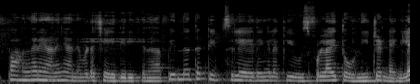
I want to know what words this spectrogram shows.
അപ്പോൾ അങ്ങനെയാണ് ഞാനിവിടെ ചെയ്തിരിക്കുന്നത്. അപ്പോൾ ഇന്നത്തെ ടിപ്സിൽ ഏതെങ്കിലുമൊക്കെ യൂസ്ഫുള്ളായി തോന്നിയിട്ടുണ്ടെങ്കിൽ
